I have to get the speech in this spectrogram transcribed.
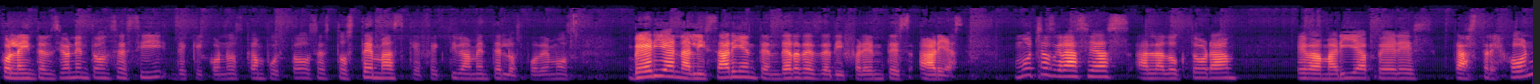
con la intención entonces sí de que conozcan pues todos estos temas que efectivamente los podemos ver y analizar y entender desde diferentes áreas. Muchas gracias a la doctora Eva María Pérez Castrejón,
